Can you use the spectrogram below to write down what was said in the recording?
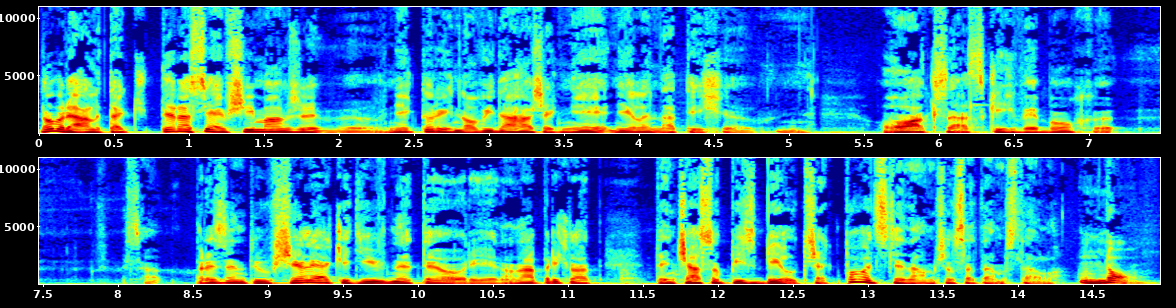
Dobre, ale tak teraz si aj všímam, že v niektorých novinách, a však nie, nie len na tých eh, hoaxáckých weboch, eh, sa prezentujú všelijaké divné teórie. No napríklad ten časopis Bild. Však povedzte nám, čo sa tam stalo. No,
